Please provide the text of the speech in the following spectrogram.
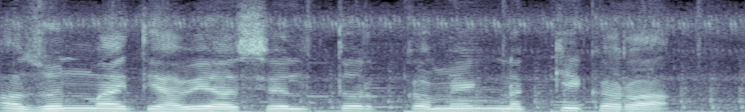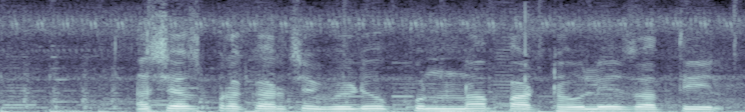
अजून माहिती हवी असेल तर कमेंट नक्की करा. अशाच प्रकारचे व्हिडिओ पुन्हा पाठवले जातील.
